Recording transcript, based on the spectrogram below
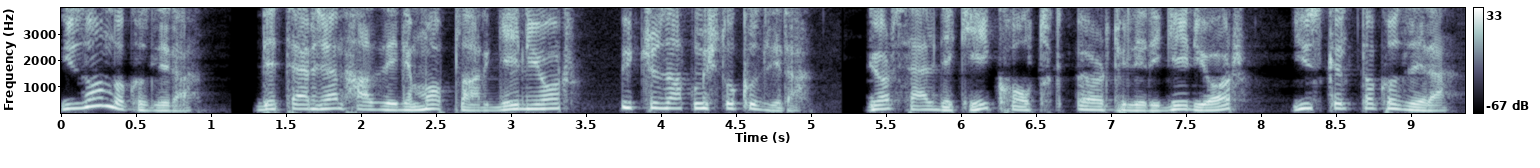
119 lira. deterjan hazneli moplar geliyor 369 lira. Görseldeki koltuk örtüleri geliyor 149 lira.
